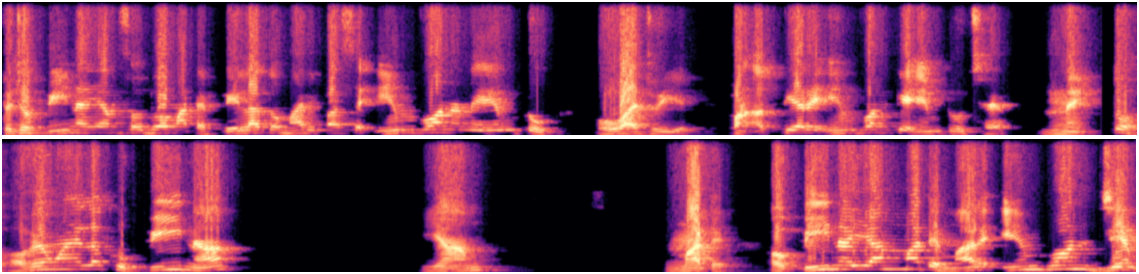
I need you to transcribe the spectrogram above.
તો જો પી ના યામ શોધવા માટે પેલા તો મારી પાસે એમ વન અને એમ ટુ હોવા જોઈએ. પણ અત્યારે એમ વન કે એમ ટુ છે નહીં. તો હવે હું અહીં લખું પી ના યામ માટે. હવે પી ના યામ માટે મારે એમ વન જેમ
